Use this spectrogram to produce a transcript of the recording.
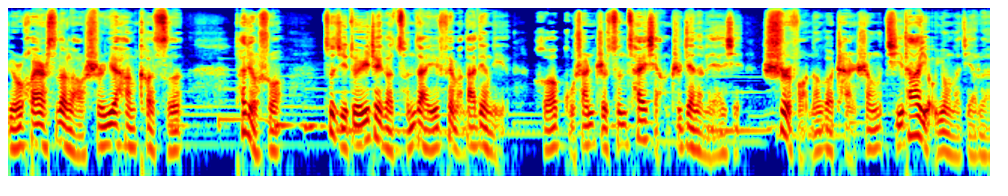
比如怀尔斯的老师约翰克茨，他就说自己对于这个存在于费马大定理。和谷山至村猜想之间的联系是否能够产生其他有用的结论，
